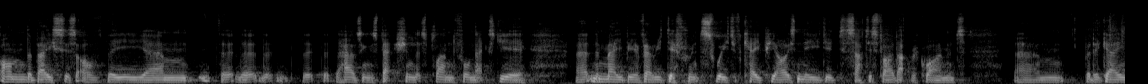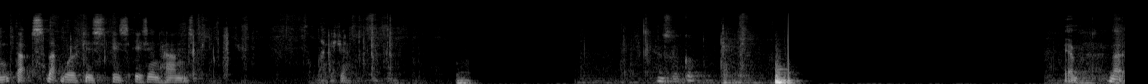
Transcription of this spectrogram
on the basis of the, um, the, the, the, the housing inspection that's planned for next year. Uh, there may be a very different suite of KPIs needed to satisfy that requirement. Um, but again, that's, that work is, is, is in hand. Thank you, Jeff. Councillor Cook. Yeah, that,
